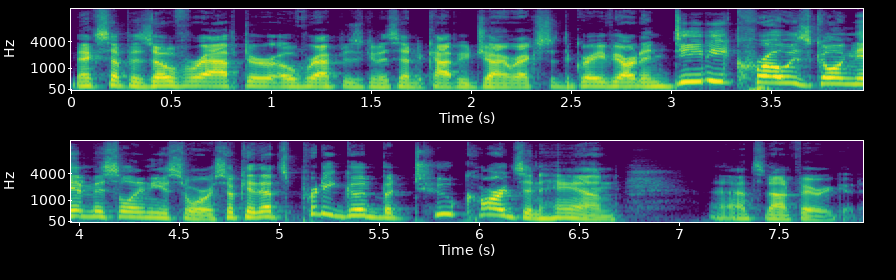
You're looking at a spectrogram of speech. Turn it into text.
Next up is Oviraptor. Oviraptor is going to send a copy of Giant Rex to the graveyard, and DD Crow is going to hit Miscellaneousaurus. Okay, that's pretty good, but two cards in hand. That's not very good.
